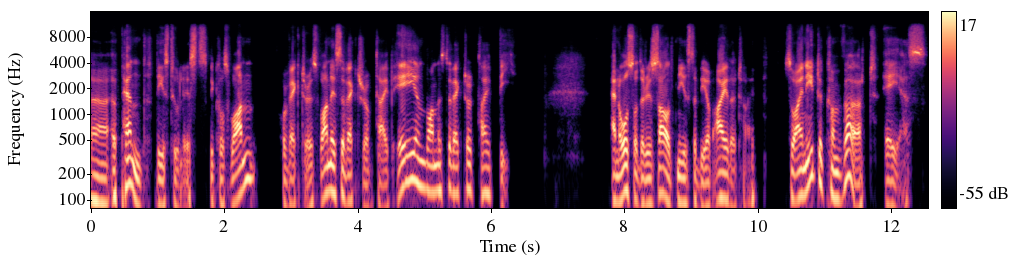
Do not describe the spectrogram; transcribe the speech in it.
uh, append these two lists because one or vectors, one is a vector of type A and one is the vector of type B. And also the result needs to be of either type. So I need to convert AS.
